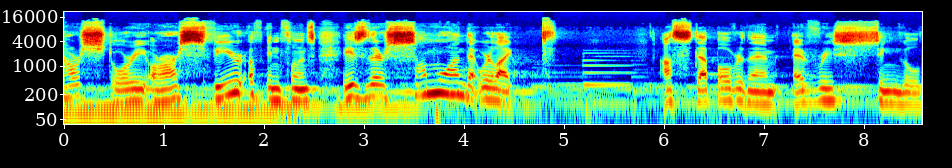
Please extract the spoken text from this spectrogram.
our story or our sphere of influence? Is there someone that we're like, I'll step over them every single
